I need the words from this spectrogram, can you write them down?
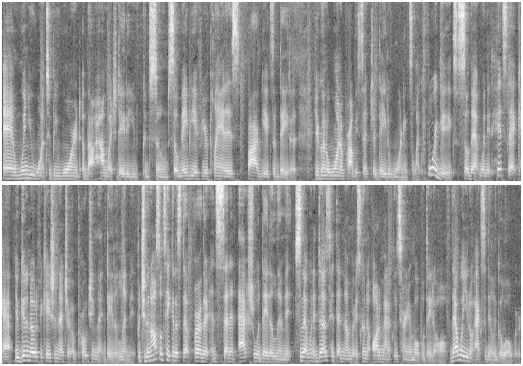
and when you want to be warned about how much data you've consumed. So maybe if your plan is five gigs of data, you're gonna wanna probably set your data warning to like four gigs so that when it hits that cap, you get a notification that you're approaching that data limit. But you can also take it a step further and set an actual data limit so that when it does hit that number, it's gonna automatically turn your mobile data off. That way you don't accidentally go over.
